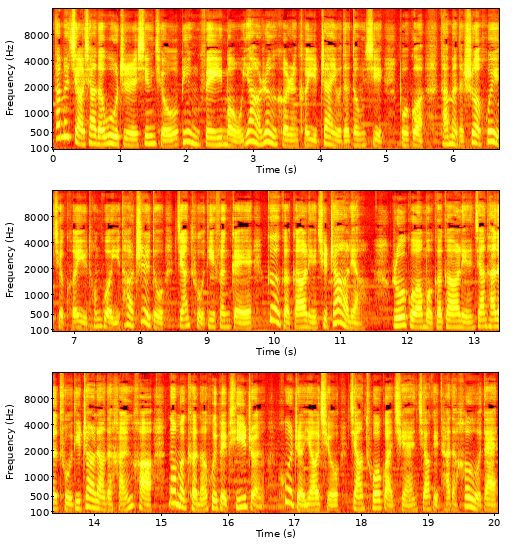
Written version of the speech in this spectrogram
他们脚下的物质星球并非某样任何人可以占有的东西。不过，他们的社会却可以通过一套制度，将土地分给各个高龄去照料。如果某个高龄将他的土地照料得很好，那么可能会被批准，或者要求将托管权交给他的后代，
